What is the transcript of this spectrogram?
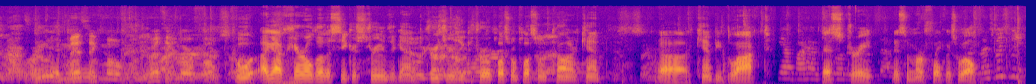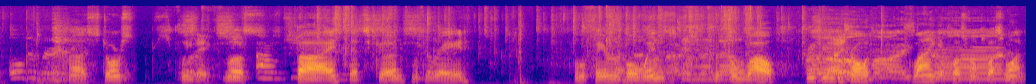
can back Read it. Mythic mo, mythic merfolk. Ooh, I got Herald of the Secret Streams again. Creatures you control plus one plus one counter can't uh can't be blocked. Yeah, but I have That's two straight. That's a merfolk as well. Uh Storm Fleet Six. well, Um, Spy, that's good with the raid. Ooh, favorable winds. Oh wow. Creature you control with flying at plus one plus one.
